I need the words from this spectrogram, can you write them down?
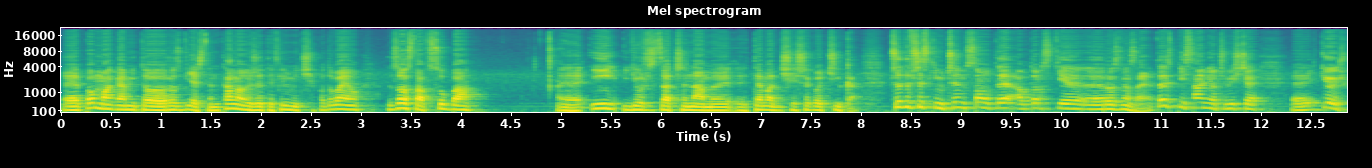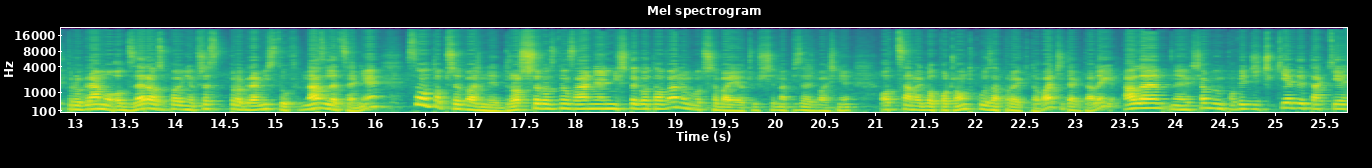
E, Pomaga mi to rozwijać ten kanał, jeżeli te filmy Ci się podobają. Zostaw suba i już zaczynamy e, temat dzisiejszego odcinka. Przede wszystkim czym są te autorskie e, rozwiązania? To jest pisanie oczywiście e, jakiegoś programu od zera zupełnie przez programistów na zlecenie. Są to przeważnie droższe rozwiązania niż te gotowe, no bo trzeba je oczywiście napisać właśnie od samego początku, zaprojektować i tak dalej, ale e, chciałbym powiedzieć, kiedy takie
